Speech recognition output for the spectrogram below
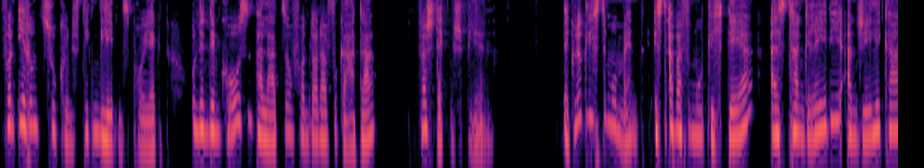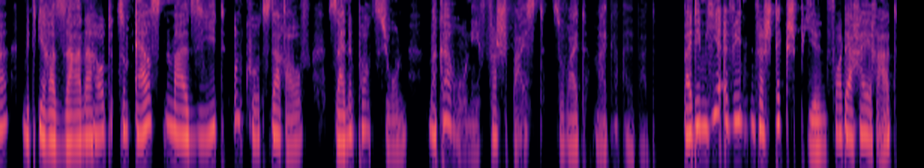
von ihrem zukünftigen Lebensprojekt und in dem großen Palazzo von Donna Fugata Verstecken spielen. Der glücklichste Moment ist aber vermutlich der, als Tangredi Angelika mit ihrer Sahnehaut zum ersten Mal sieht und kurz darauf seine Portion Macaroni verspeist. Soweit Maike Albert. Bei dem hier erwähnten Versteckspielen vor der Heirat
